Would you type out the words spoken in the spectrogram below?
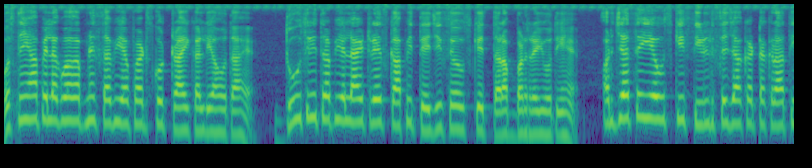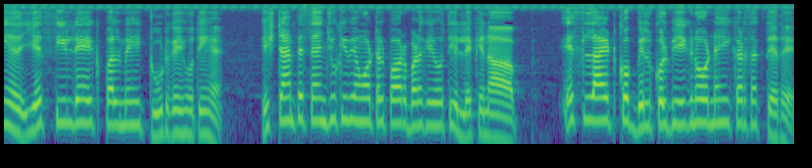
उसने यहाँ पे लगभग अपने सभी एफर्ट्स को ट्राई कर लिया होता है। दूसरी तरफ़ ये लाइट रेस काफ़ी तेज़ी से उसकी तरफ़ बढ़ रही होती हैं और जैसे ये उसकी सील्ड से जाकर टकराती हैं, ये सील्ड एक पल में ही टूट गई होती हैं। इस टाइम पे सेंजू की भी मोटल पावर बढ़ गई होती है, लेकिन आप इस लाइट को बिल्कुल भी इग्नोर नहीं कर सकते थे।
